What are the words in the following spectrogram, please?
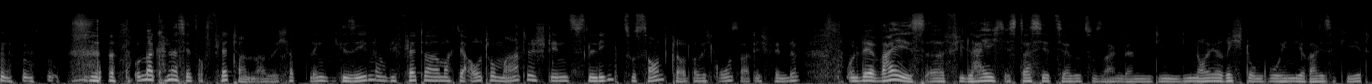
und man kann das jetzt auch flattern. Also ich habe irgendwie gesehen, irgendwie Flatter macht ja automatisch den Link zu Soundcloud, was ich großartig finde. Und wer weiß, äh, vielleicht ist das jetzt ja sozusagen dann die, die neue Richtung, wohin die Reise geht.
